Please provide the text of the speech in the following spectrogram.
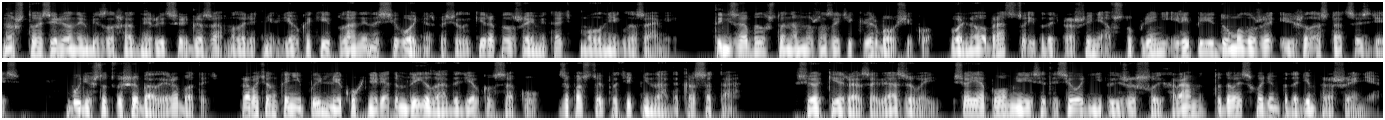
«Ну что, зеленый безлошадный рыцарь, гроза малолетних дев, какие планы на сегодня?» — спросила Кира, продолжая метать молнии глазами. «Ты не забыл, что нам нужно зайти к вербовщику, вольного братства и подать прошение о вступлении или передумал уже и решил остаться здесь? Будешь тут вышибалой работать. Работенка не пыльная, кухня рядом, да и лада, девка в соку. За постой платить не надо, красота». «Все, Кира, завязывай. Все я помню, если ты сегодня не повяжешь свой храм, то давай сходим подадим прошение».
